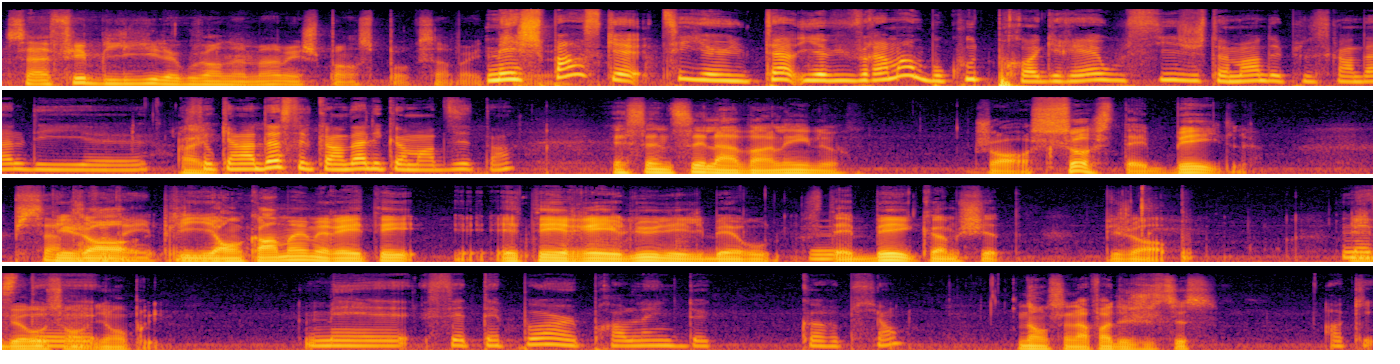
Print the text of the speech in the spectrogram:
Ça affaiblit le gouvernement, mais je pense pas que ça va être. Mais euh, je pense que, tu sais, il y, a eu tel- il y a eu vraiment beaucoup de progrès aussi, justement, depuis le scandale des... euh. Au Canada, c'est le scandale des commandites, hein. SNC Lavalin, là. Genre, ça, c'était big, là. Puis ça a Puis genre, puis ils ont quand même été, été réélus, les libéraux. C'était big comme shit. Puis genre, les Mais libéraux, sont, ils ont pris. Mais c'était pas un problème de corruption? Non, c'est une affaire de justice. OK.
